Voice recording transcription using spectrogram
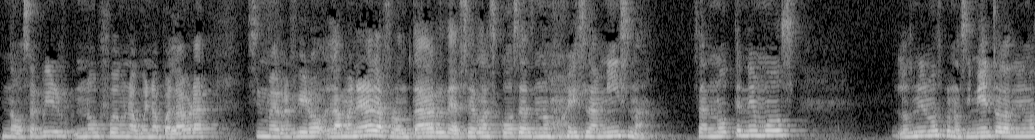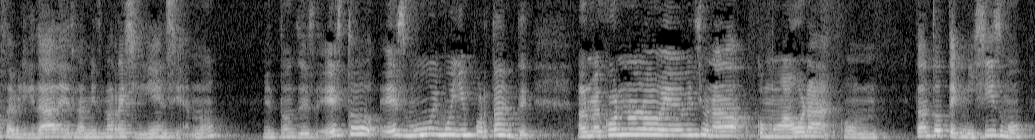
No, servir no fue una buena palabra, si me refiero, la manera de afrontar, de hacer las cosas no es la misma. O sea, no tenemos los mismos conocimientos, las mismas habilidades, la misma resiliencia, ¿no? Entonces, esto es muy, muy importante. A lo mejor no lo he mencionado como ahora con tanto tecnicismo,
